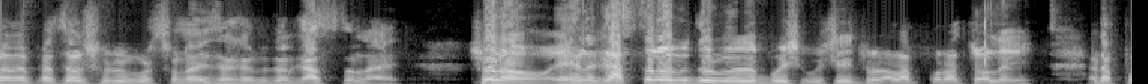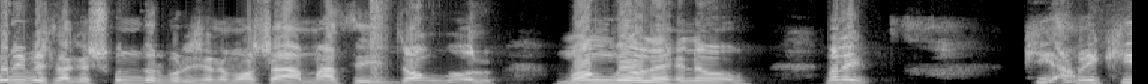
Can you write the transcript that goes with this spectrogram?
মানে পেঁচাল শুরু করছ না এই জায়গার ভিতর গাছতলায়? শোনো এখানে গাছতলার ভিতর বসে বসে আলাপ করা চলে। একটা পরিবেশ লাগে সুন্দর পরিবেশ মশা মাছি জঙ্গল মঙ্গল এখানে মানে কি আমি কি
